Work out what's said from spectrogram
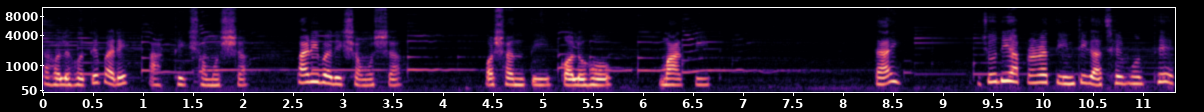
তাহলে হতে পারে আর্থিক সমস্যা। পারিবারিক সমস্যা, অশান্তি, কলহ, মারপিট। তাই যদি আপনারা তিনটি গাছের মধ্যে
